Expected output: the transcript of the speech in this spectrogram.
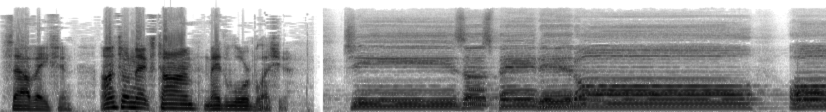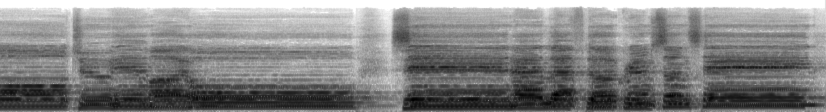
salvation. Until next time, may the Lord bless you. Jesus paid it all, all to him I owe. Sin had left a crimson stain,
